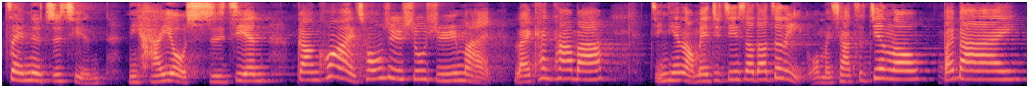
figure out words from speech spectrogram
在那之前，你还有时间，赶快冲去书局买来看它吧。今天老妹就介绍到这里，我们下次见喽，拜拜。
